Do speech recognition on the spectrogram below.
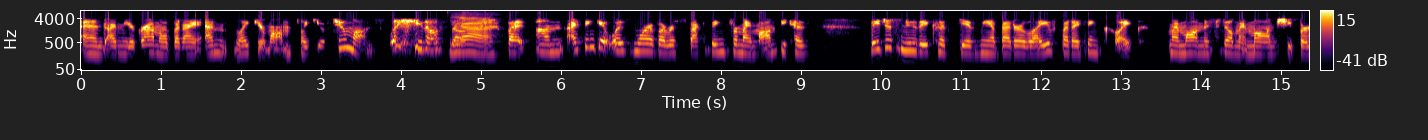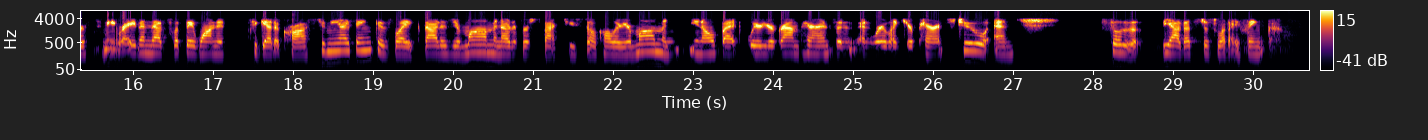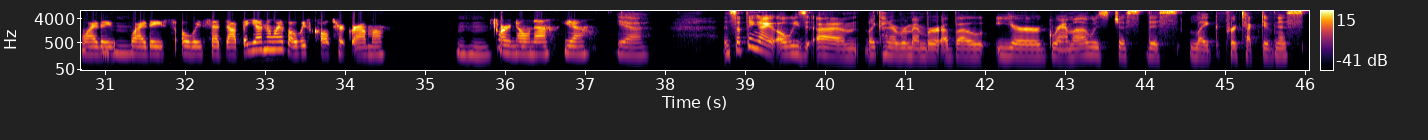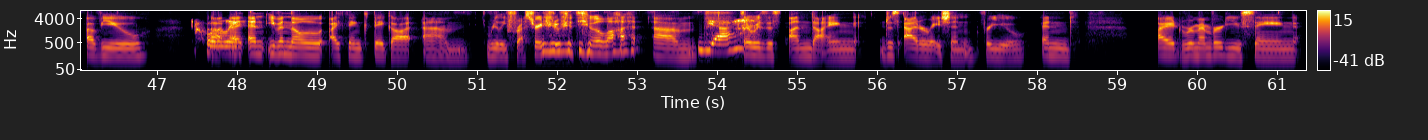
and I'm your grandma, but I am like your mom. Like you have two moms, like you know. So, yeah. But um, I think it was more of a respect thing for my mom because they just knew they could give me a better life. But I think like my mom is still my mom. She birthed me, right, and that's what they wanted to get across to me. I think is like that is your mom, and out of respect, you still call her your mom, and you know. But we're your grandparents, and and we're like your parents too, and so yeah, that's just what I think why they mm-hmm. why they always said that. But yeah, no, I've always called her grandma mm-hmm. or Nona. Yeah, yeah. And something I always um, like kind of remember about your grandma was just this like protectiveness of you. Totally. Uh, and, and, even though I think they got um, really frustrated with you a lot, um, yeah, there was this undying just adoration for you. And I remembered you saying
